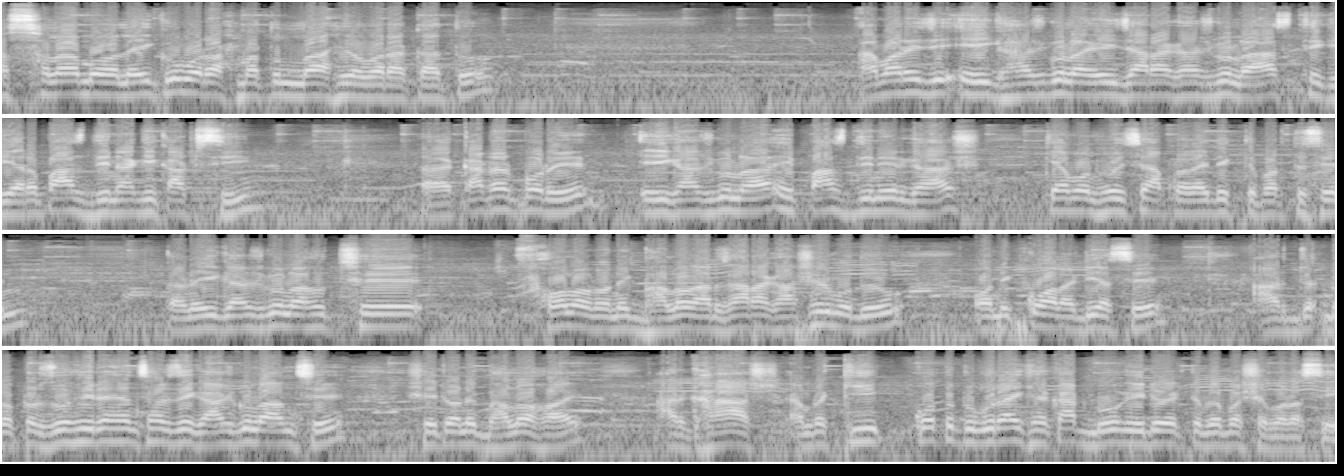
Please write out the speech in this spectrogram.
আসসালামু আলাইকুম রহমতুল্লাহ বারাকাত আমার এই যে এই ঘাসগুলো, এই যারা ঘাসগুলো আজ থেকে আরও পাঁচ দিন আগে কাটছি। কাটার পরে এই ঘাসগুলো, এই পাঁচ দিনের ঘাস কেমন হয়েছে আপনারাই দেখতে পারতেছেন। কারণ এই ঘাসগুলো হচ্ছে ফলন অনেক ভালো, আর যারা ঘাসের মধ্যেও অনেক কোয়ালিটি আছে। আর ডক্টর জহির রেহান স্যার যে ঘাসগুলো আনছে, সেটা অনেক ভালো হয়। আর ঘাস, আমরা কি কতটুকু রাইখা কাটবো, এটাও একটা ব্যাপার স্যাপার আছে।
